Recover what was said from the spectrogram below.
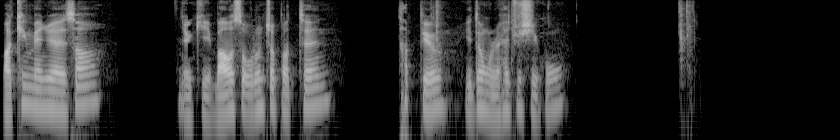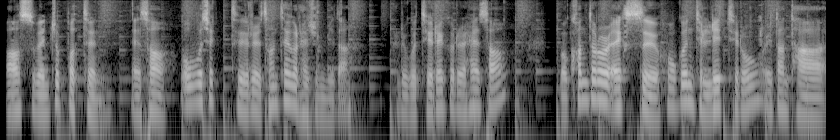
마킹 메뉴에서 여기 마우스 오른쪽 버튼 탑뷰 이동을 해주시고 마우스 왼쪽 버튼에서 오브젝트를 선택을 해줍니다. 그리고 드래그를 해서 뭐 컨트롤 X 혹은 딜리트로 일단 다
